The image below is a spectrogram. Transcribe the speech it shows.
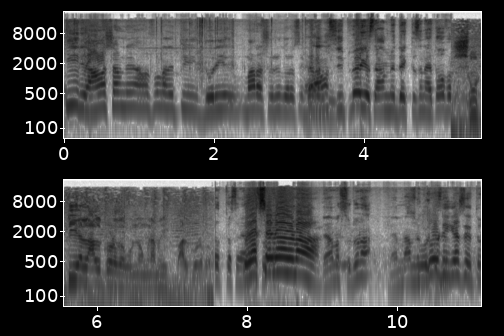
কি রে আমার সামনে আমার ফুলারে তুই দড়ি মারা শুরু করেছিস আমার সিপ লয়ে গেছে আপনি দেখতেছেন এত অফার সুটিয়ে লাল করে দেবো বার করে দেবো। এক সাইড না। আমার ছোট না। ছোট ঠিক আছে তো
